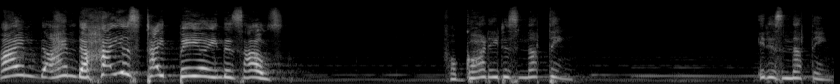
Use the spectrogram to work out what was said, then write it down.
I'm, I'm the highest tithe payer in this house. For God, it is nothing. It is nothing.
